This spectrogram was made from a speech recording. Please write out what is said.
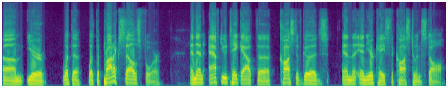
um, your what the what the product sells for, and then after you take out the cost of goods and the, in your case, the cost to install.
